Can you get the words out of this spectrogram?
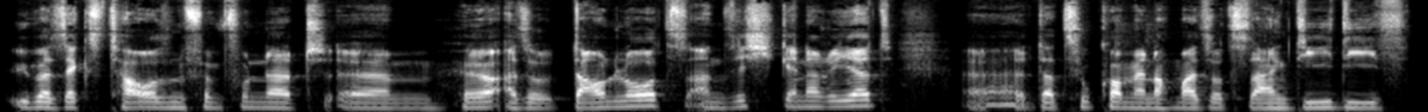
über 6500 ähm, Hör also Downloads an sich generiert. Äh, dazu kommen ja nochmal sozusagen die, die es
